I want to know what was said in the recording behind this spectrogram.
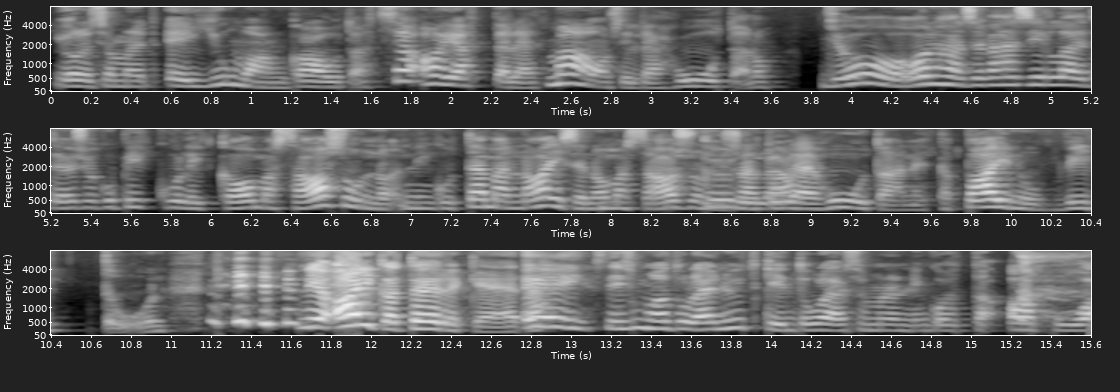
niin oli semmoinen, että ei juman kautta, että se ajattelee, että mä oon sille huutanut. Joo, onhan se vähän sillä että jos joku pikkulikka omassa asunno, niin kuin tämän naisen omassa asunnossa Kyllä. tulee huutaan, että painu vittuun, niin aika törkeetä. Ei, siis mulla tulee nytkin tulee semmoinen, niin kuin, että apua,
